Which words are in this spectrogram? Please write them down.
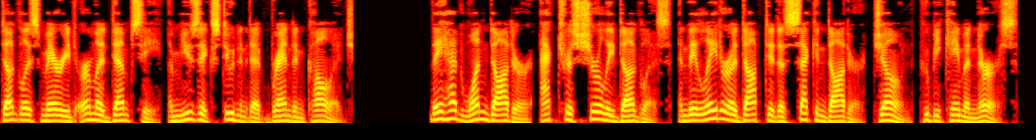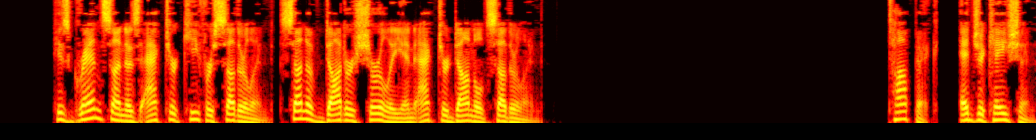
Douglas married Irma Dempsey, a music student at Brandon College. They had one daughter, actress Shirley Douglas, and they later adopted a second daughter, Joan, who became a nurse. His grandson is actor Kiefer Sutherland, son of daughter Shirley and actor Donald Sutherland. Education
